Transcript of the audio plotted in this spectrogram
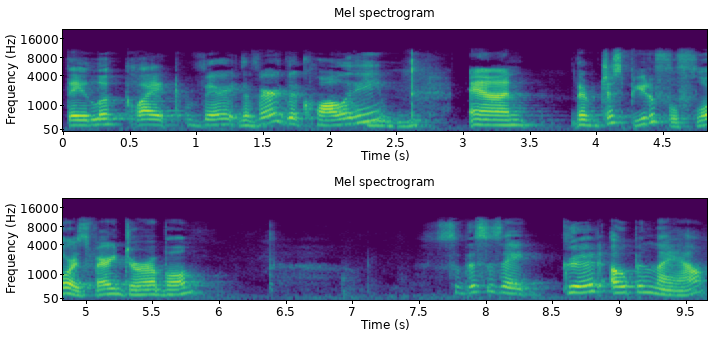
They look like very, they're very good quality mm -hmm. and they're just beautiful floors, very durable. So this is a good open layout.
